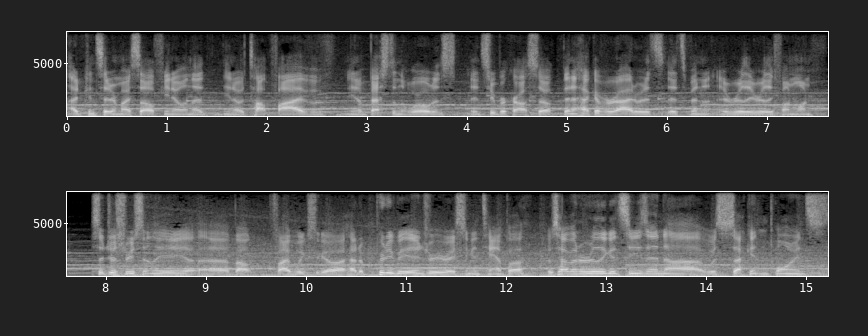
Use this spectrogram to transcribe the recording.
I'd consider myself, you know, in the you know top five of you know best in the world in, in Supercross. So been a heck of a ride, but it's it's been a really really fun one. So just recently, uh, about five weeks ago, I had a pretty big injury racing in Tampa. I was having a really good season, uh, was second in points,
